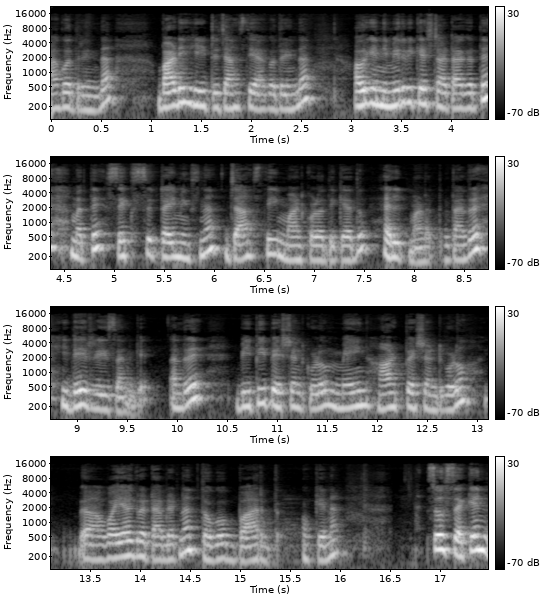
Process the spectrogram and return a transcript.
ಆಗೋದ್ರಿಂದ ಬಾಡಿ ಹೀಟ್ ಜಾಸ್ತಿ ಆಗೋದ್ರಿಂದ ಅವ್ರಿಗೆ ನಿಮಿರುವಿಕೆ ಸ್ಟಾರ್ಟ್ ಆಗುತ್ತೆ ಮತ್ತು ಸೆಕ್ಸ್ ಟೈಮಿಂಗ್ಸ್ನ ಜಾಸ್ತಿ ಮಾಡ್ಕೊಳ್ಳೋದಕ್ಕೆ ಅದು ಹೆಲ್ಪ್ ಮಾಡುತ್ತೆ ಅಂತ ಅಂದರೆ ಇದೇ ರೀಸನ್ಗೆ ಅಂದರೆ ಬಿ ಪಿ ಪೇಷಂಟ್ಗಳು ಮೇಯ್ನ್ ಹಾರ್ಟ್ ಪೇಷಂಟ್ಗಳು ವಯಾಗ್ರ ಟ್ಯಾಬ್ಲೆಟ್ನ ತಗೋಬಾರ್ದು ಓಕೆನಾ ಸೊ ಸೆಕೆಂಡ್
